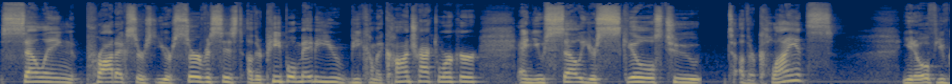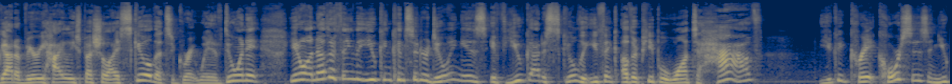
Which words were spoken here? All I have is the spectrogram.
selling products or your services to other people. Maybe you become a contract worker and you sell your skills to to other clients. You know, if you've got a very highly specialized skill, that's a great way of doing it. You know, another thing that you can consider doing is if you've got a skill that you think other people want to have, you could create courses and you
